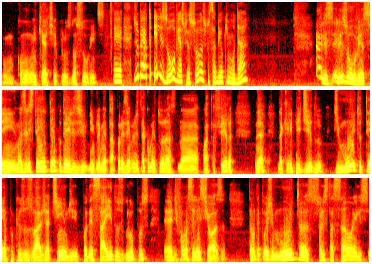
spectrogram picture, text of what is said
Um, como uma enquete aí para os nossos ouvintes. É, Gilberto, eles ouvem as pessoas para saber o que mudar? É, eles, eles ouvem, assim, mas eles têm o tempo deles de, de implementar. Por exemplo, a gente até comentou na, na quarta-feira, né, daquele pedido de muito tempo que os usuários já tinham de poder sair dos grupos é, de forma silenciosa. Então, depois de muita solicitação, eles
